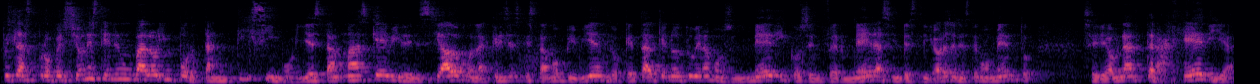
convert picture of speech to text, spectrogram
Pues las profesiones tienen un valor importantísimo y está más que evidenciado con la crisis que estamos viviendo. ¿Qué tal que no tuviéramos médicos, enfermeras, investigadores en este momento? Sería una tragedia.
